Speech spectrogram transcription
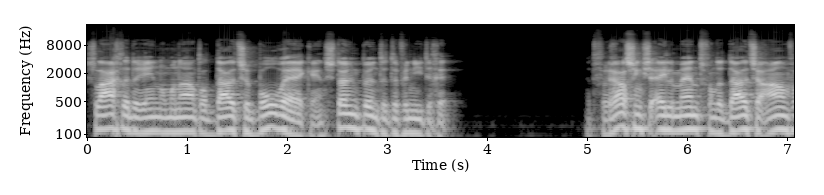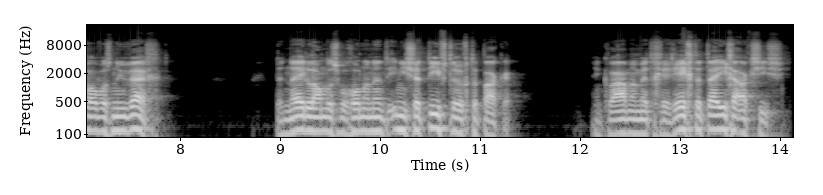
slaagden erin om een aantal Duitse bolwerken en steunpunten te vernietigen. Het verrassingselement van de Duitse aanval was nu weg. De Nederlanders begonnen het initiatief terug te pakken en kwamen met gerichte tegenacties.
